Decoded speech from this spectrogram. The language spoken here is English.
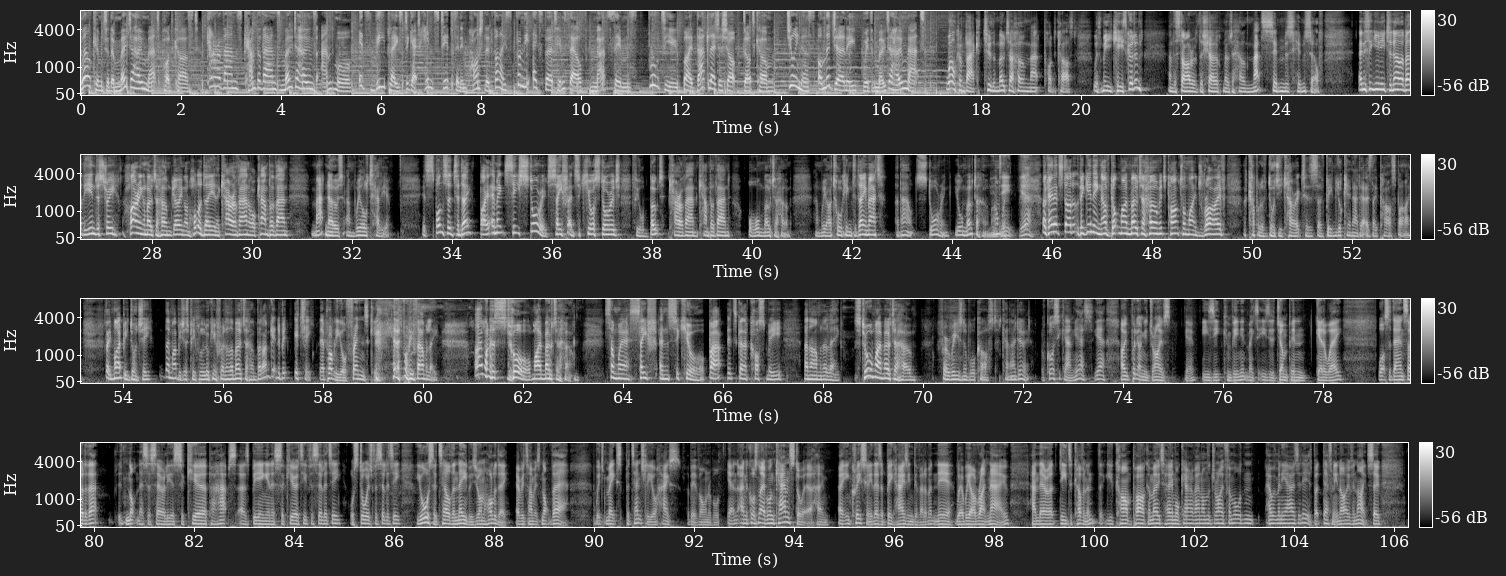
Welcome to the Motorhome Matt podcast. Caravans, campervans, motorhomes, and more. It's the place to get hints, tips, and impartial advice from the expert himself, Matt Sims. Brought to you by thatleisureshop.com. Join us on the journey with Motorhome Matt. Welcome back to the Motorhome Matt podcast with me, Keith Gooden, and the star of the show, Motorhome Matt Sims himself. Anything you need to know about the industry, hiring a motorhome, going on holiday in a caravan or camper van, Matt knows and we'll tell you. It's sponsored today by MHC Storage, safe and secure storage for your boat, caravan, camper van, or motorhome. And we are talking today, Matt, about storing your motorhome, aren't Indeed, we? yeah. Okay, let's start at the beginning. I've got my motorhome. It's parked on my drive. A couple of dodgy characters have been looking at it as they pass by. They might be dodgy. They might be just people looking for another motorhome, but I'm getting a bit itchy. They're probably your friends, Keith. Yeah, they're probably family. I want to store my motorhome somewhere safe and secure, but it's going to cost me an arm and a leg. Store my motorhome for a reasonable cost. Can I do it? of course you can, yes, yeah. I mean, putting on your drives, you know, easy, convenient, makes it easy to jump in and get away. What's the downside of that? Not necessarily as secure, perhaps, as being in a security facility or storage facility. You also tell the neighbours you're on holiday every time it's not there, which makes potentially your house a bit vulnerable. Yeah, and, and of course, not everyone can store it at home. Uh, increasingly, there's a big housing development near where we are right now, and there are deeds of covenant that you can't park a motorhome or caravan on the drive for more than however many hours it is, but definitely not overnight. So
